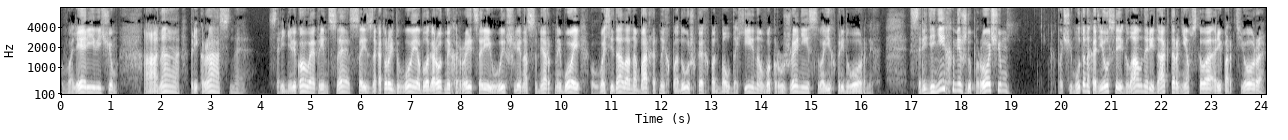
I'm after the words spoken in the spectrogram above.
Валерьевичем, а она прекрасная, средневековая принцесса, из-за которой двое благородных рыцарей вышли на смертный бой, восседала на бархатных подушках под балдахином в окружении своих придворных. Среди них, между прочим, почему-то находился и главный редактор Невского репортера,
